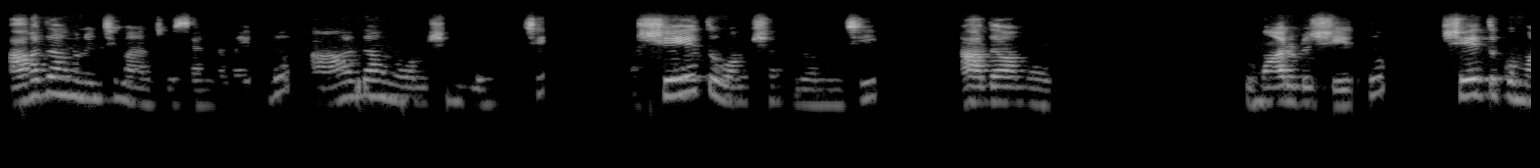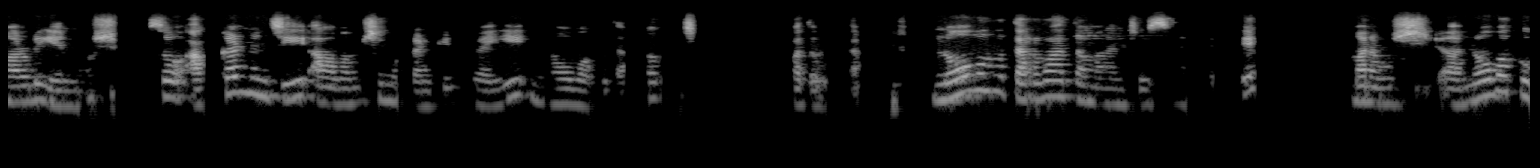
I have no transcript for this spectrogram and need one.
ఆదాము నుంచి మనం చూసాం కదా ఇప్పుడు ఆదాము వంశంలో నుంచి షేతు వంశంలో నుంచి ఆదాము కుమారుడు షేతు షేతు కుమారుడు ఎన్నోషు సో అక్కడి నుంచి ఆ వంశము కంటిన్యూ అయ్యి నోవకు దాకా వచ్చింది పదవ నోవహు తర్వాత మనం చూసినట్లయితే మనం నోవకు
